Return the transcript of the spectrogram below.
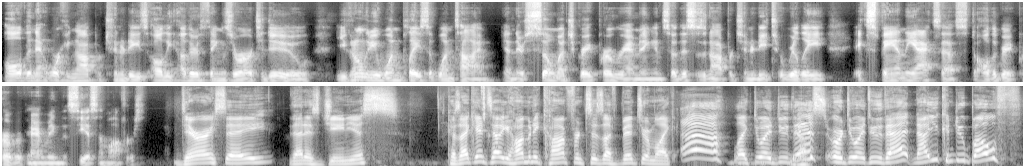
all the networking opportunities, all the other things there are to do, you can only be one place at one time. And there's so much great programming. And so this is an opportunity to really expand the access to all the great programming that CSM offers. Dare I say that is genius? Because I can't tell you how many conferences I've been to. I'm like, ah, like, do I do this yeah. or do I do that? Now you can do both.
